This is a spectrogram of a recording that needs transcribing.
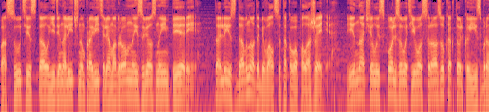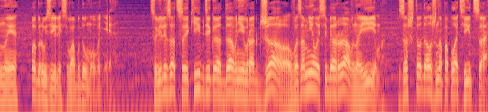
По сути, стал единоличным правителем огромной звездной империи – Талис давно добивался такого положения и начал использовать его сразу, как только избранные погрузились в обдумывание. Цивилизация Кипдига, давний враг Джао, возомнила себя равной им, за что должна поплатиться.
